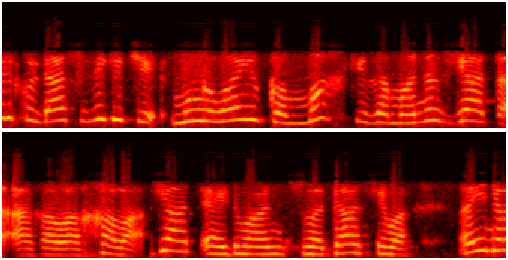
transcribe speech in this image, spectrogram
بالکل دا څه لګي چې مونږ وایو کوم مخ کې زمانه زیات هغه واخوا زیات ایڈوانس و داسې و اینه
